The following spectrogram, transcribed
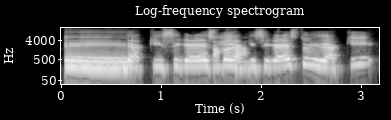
Eh, de aquí sigue esto, de aquí sigue esto y de aquí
